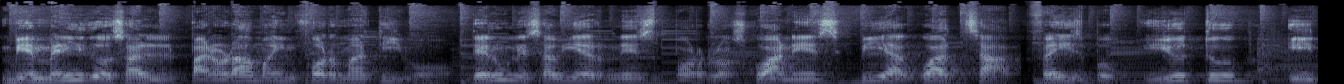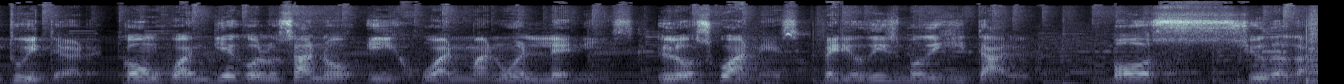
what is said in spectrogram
Bienvenidos al panorama informativo, de lunes a viernes por los Juanes vía WhatsApp, Facebook, YouTube y Twitter, con Juan Diego Lozano y Juan Manuel Lenis. Los Juanes, periodismo digital, voz ciudadana.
